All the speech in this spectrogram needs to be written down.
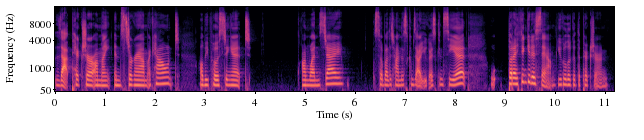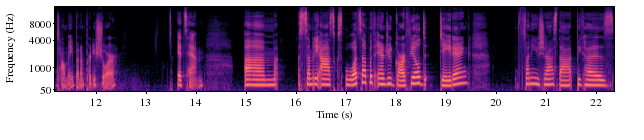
that picture on my Instagram account. I'll be posting it on Wednesday. So by the time this comes out, you guys can see it. But I think it is Sam. You can look at the picture and tell me, but I'm pretty sure it's him. Um, somebody asks, "What's up with Andrew Garfield dating?" Funny you should ask that because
